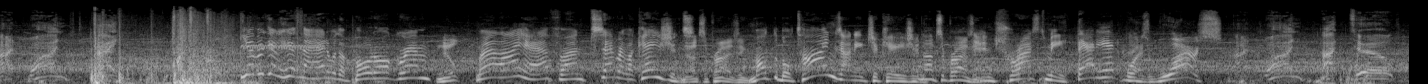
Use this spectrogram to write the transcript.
Hot one. Hot. You ever get hit in the head with a bulldog, Grim? Nope. Well, I have on several occasions. Not surprising. Multiple times on each occasion. Not surprising. And trust me, that hit was worse. Hot one. Hot two.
